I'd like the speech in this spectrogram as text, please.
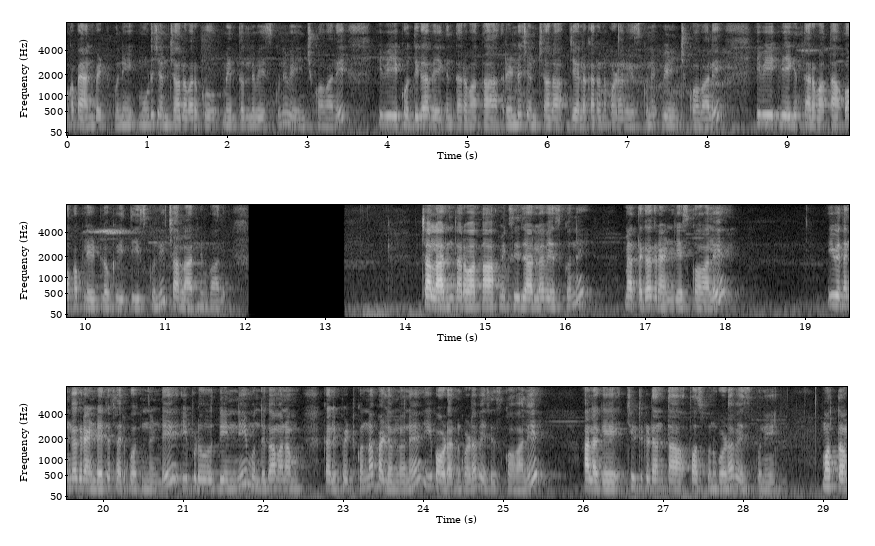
ఒక ప్యాన్ పెట్టుకుని మూడు చెంచాల వరకు మెంతుల్ని వేసుకుని వేయించుకోవాలి. ఇవి కొద్దిగా వేగిన తర్వాత రెండు చెంచాల జీలకర్రను కూడా వేసుకుని వేయించుకోవాలి. ఇవి వేగిన తర్వాత ఒక ప్లేట్లోకి తీసుకుని చల్లారనివ్వాలి. చల్లారిన తర్వాత మిక్సీ జార్లో వేసుకొని మెత్తగా గ్రైండ్ చేసుకోవాలి. ఈ విధంగా గ్రైండ్ అయితే సరిపోతుందండి. ఇప్పుడు దీన్ని ముందుగా మనం కలిపి పెట్టుకున్న పళ్ళెంలోనే ఈ పౌడర్ని కూడా వేసేసుకోవాలి. అలాగే చిటికడంతా పసుపును కూడా వేసుకుని మొత్తం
